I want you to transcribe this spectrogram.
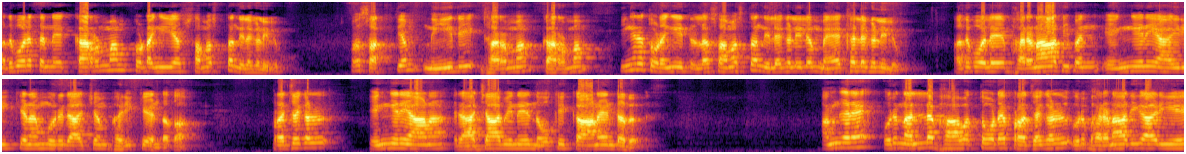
അതുപോലെ തന്നെ കർമ്മം തുടങ്ങിയ സമസ്ത നിലകളിലും അപ്പോൾ സത്യം നീതി ധർമ്മം കർമ്മം ഇങ്ങനെ തുടങ്ങിയിട്ടുള്ള സമസ്ത നിലകളിലും മേഖലകളിലും അതുപോലെ ഭരണാധിപൻ എങ്ങനെയായിരിക്കണം ഒരു രാജ്യം ഭരിക്കേണ്ടത്? പ്രജകൾ എങ്ങനെയാണ് രാജാവിനെ നോക്കിക്കാണേണ്ടത്? അങ്ങനെ ഒരു നല്ല ഭാവത്തോടെ പ്രജകൾ ഒരു ഭരണാധികാരിയെ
